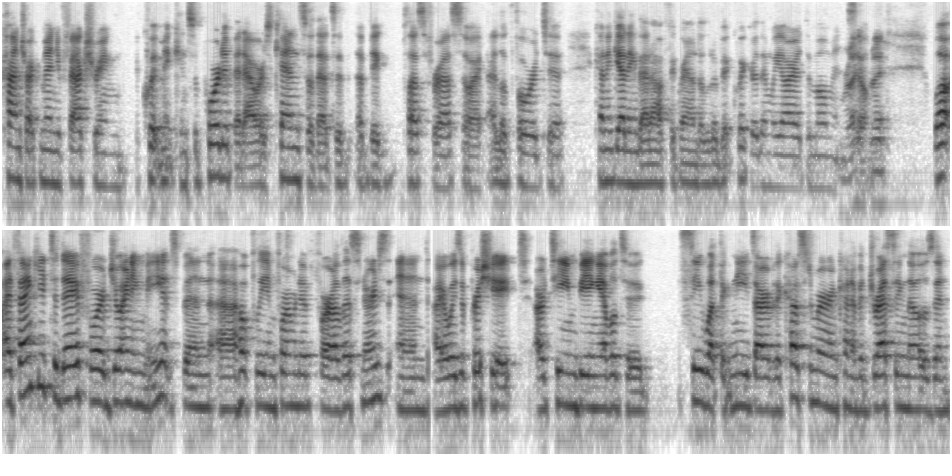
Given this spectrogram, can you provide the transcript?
contract manufacturing equipment can support it, but ours can, so that's a, a big plus for us. So I, I look forward to kind of getting that off the ground a little bit quicker than we are at the moment. Right, So. right. Well, I thank you today for joining me. It's been uh, hopefully informative for our listeners, and I always appreciate our team being able to see what the needs are of the customer and kind of addressing those and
